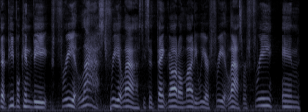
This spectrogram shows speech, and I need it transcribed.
that people can be free at last, free at last. He said, Thank God Almighty, we are free at last. We're free indeed.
